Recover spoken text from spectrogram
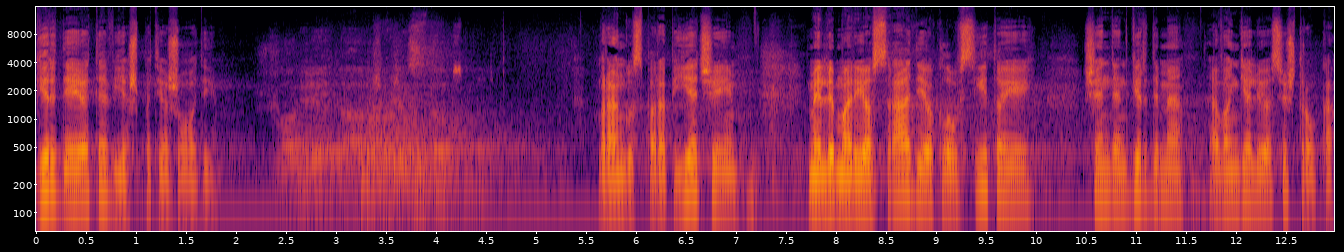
Girdėjote viešpatie žodį. Brangus parapiečiai, mėly Marijos radijo klausytojai, šiandien girdime Evangelijos ištrauką.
